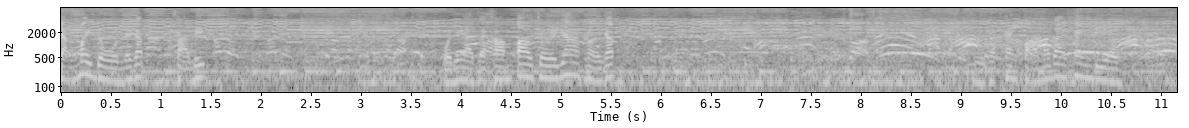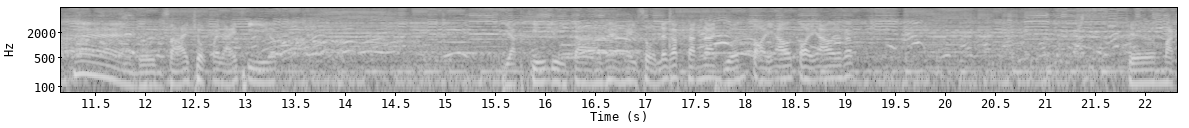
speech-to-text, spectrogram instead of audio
ยังไม่โดนนะครับสานิตวันนี้อาจจะคำเป้าเจอยากหน่อยครับนี่ครับแข้งขวามาได้แข้งเดียวโดนซ้ายฉกไปหลายทีครับ ยักคิ้วหลิวตาแม่ไม่สนแล้วครับทางด้านหยวนต่อยเอาต่อยเอาแล้วครับ เจอหมัด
